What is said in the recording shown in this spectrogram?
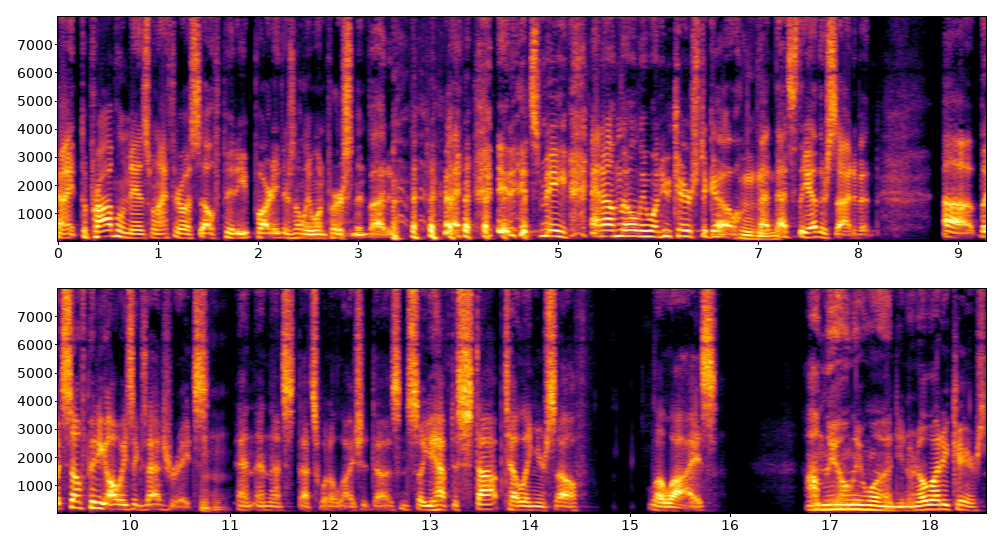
Right. The problem is when I throw a self pity party, there's only one person invited. Right? it, it's me, and I'm the only one who cares to go. Mm-hmm. That, that's the other side of it. Uh, but self pity always exaggerates, Mm-hmm. and and that's that's what Elijah does. And so you have to stop telling yourself the lies. I'm the only one. You know, nobody cares.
